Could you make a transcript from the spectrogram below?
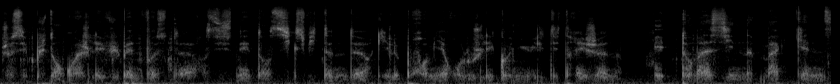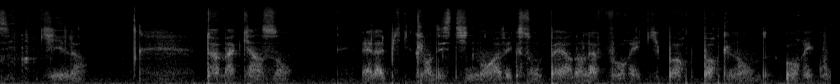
Je sais plus dans quoi je l'ai vu Ben Foster, si ce n'est dans Six Feet Under qui est le premier rôle où je l'ai connu, il était très jeune. Et Thomasine Mackenzie qui est là. Tom a 15 ans. Elle habite clandestinement avec son père dans la forêt qui porte Portland, Oregon,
